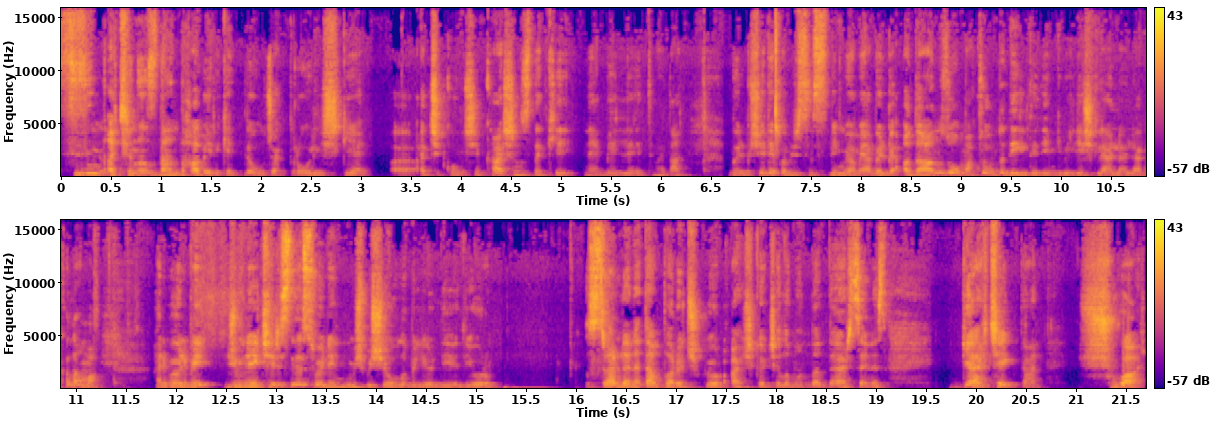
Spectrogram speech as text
sizin açınızdan daha bereketli olacaktır o ilişkiye. E, açık konuşayım. Karşınızdaki ne belli etmeden. Böyle bir şey de yapabilirsiniz. Bilmiyorum yani böyle bir adağınız olmak zorunda değil dediğim gibi ilişkilerle alakalı ama hani böyle bir cümle içerisinde söylenilmiş bir şey olabilir diye diyorum. Israrla neden para çıkıyor aşk açılımında derseniz gerçekten şu var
